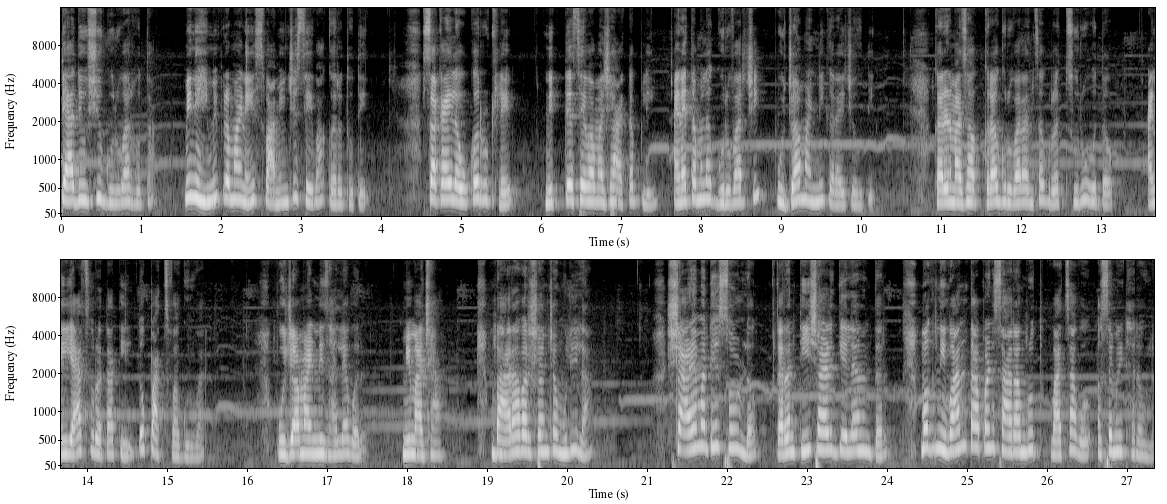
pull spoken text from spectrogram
त्या दिवशी गुरुवार होता. मी नेहमीप्रमाणे स्वामींची सेवा करत होते. सकाळी लवकर उठले नित्यसेवा माझी आटपली आणि आता मला गुरुवारची पूजा मांडणी करायची होती. कारण माझं अकरा गुरुवारांचं व्रत सुरू होतं आणि याच व्रतातील तो पाचवा गुरुवार. पूजा मांडणी झाल्यावर मी माझ्या बारा वर्षांच्या मुलीला शाळेमध्ये सोडलं. कारण ती शाळेत गेल्यानंतर मग निवांत आपण सारामृत वाचावं असं मी ठरवलं.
